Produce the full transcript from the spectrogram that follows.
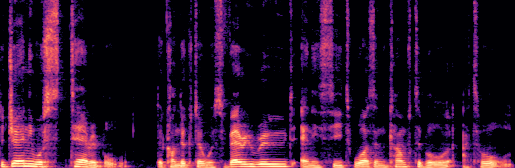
The journey was terrible. The conductor was very rude and his seat wasn't comfortable at all.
